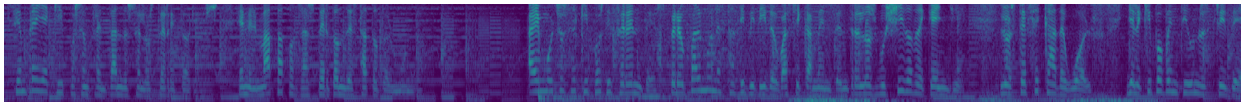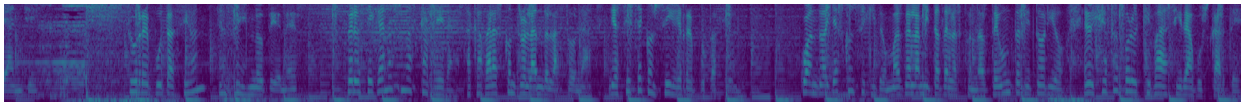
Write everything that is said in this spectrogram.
Siempre hay equipos enfrentándose en los territorios. En el mapa podrás ver dónde está todo el mundo. Hay muchos equipos diferentes, pero Palmon está dividido básicamente entre los Bushido de Kenji, los TFK de Wolf y el equipo 21 Street de Angie. ¿Tu reputación? En fin, no tienes. Pero si ganas unas carreras, acabarás controlando la zona, y así se consigue reputación. Cuando hayas conseguido más de la mitad de las zonas de un territorio, el jefe por el que vas irá a buscarte.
